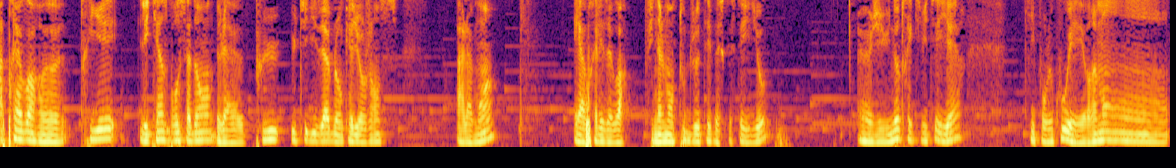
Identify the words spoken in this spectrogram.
Après avoir euh, trié les 15 brosses à dents de la plus utilisable en cas d'urgence à la moins, et après les avoir finalement toutes jetées parce que c'était idiot, euh, j'ai eu une autre activité hier qui pour le coup est vraiment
